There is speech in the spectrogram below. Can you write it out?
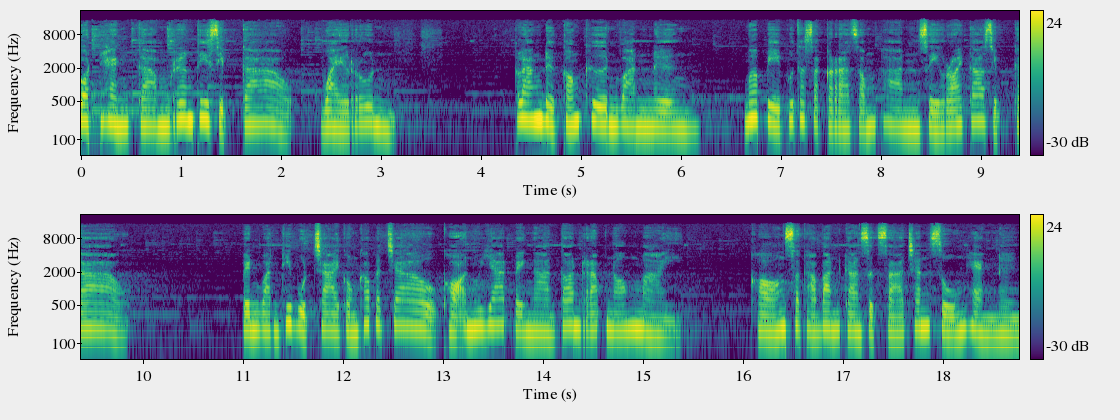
กฎแห่งกรรมเรื่องที่ 19 วัยรุ่น กลางดึกของคืนวันหนึ่ง เมื่อปีพุทธศักราช 2499 เป็นวันที่บุตรชายของข้าพเจ้าขออนุญาตไปงานต้อนรับน้องใหม่ ของสถาบันการศึกษาชั้นสูงแห่งหนึ่ง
